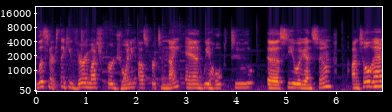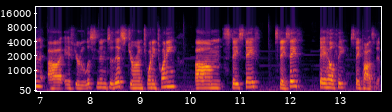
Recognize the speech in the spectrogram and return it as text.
listeners, thank you very much for joining us for tonight, and we hope to uh, see you again soon. Until then, uh, if you're listening to this during 2020, um, stay safe, stay safe, stay healthy, stay positive.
